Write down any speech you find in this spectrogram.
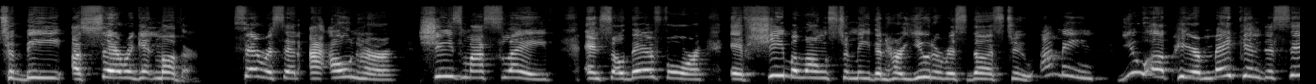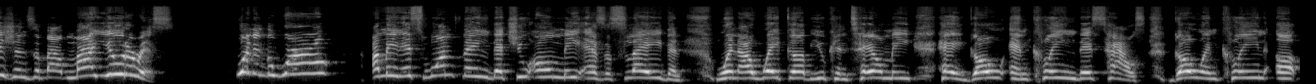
to be a surrogate mother." Sarah said, I own her. She's my slave. And so, therefore, if she belongs to me, then her uterus does too. I mean, you up here making decisions about my uterus. What in the world? I mean, it's one thing that you own me as a slave, and when I wake up, you can tell me, hey, go and clean this house, go and clean up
